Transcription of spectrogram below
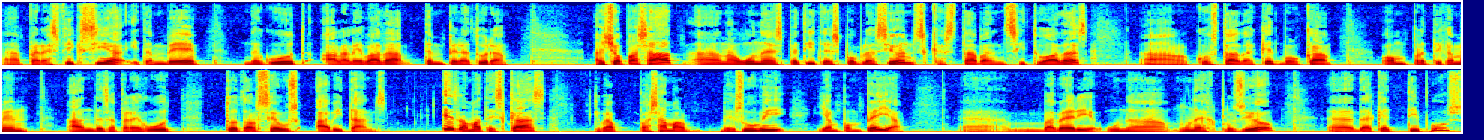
eh, per asfíxia i també degut a l'elevada temperatura. Això ha passat en algunes petites poblacions que estaven situades al costat d'aquest volcà, on pràcticament han desaparegut tots els seus habitants. És el mateix cas que va passar amb el Vesuvi i amb Pompeia. Eh, va haver-hi una, una explosió eh, d'aquest tipus,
